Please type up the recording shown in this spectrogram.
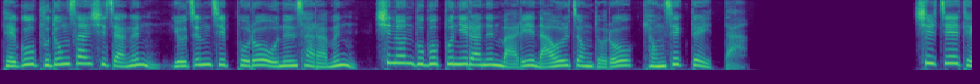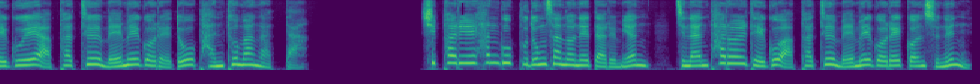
대구 부동산 시장은 요즘 집 보러 오는 사람은 신혼부부뿐이라는 말이 나올 정도로 경색돼 있다. 실제 대구의 아파트 매매 거래도 반토막 났다. 18일 한국부동산원에 따르면 지난 8월 대구 아파트 매매 거래 건수는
